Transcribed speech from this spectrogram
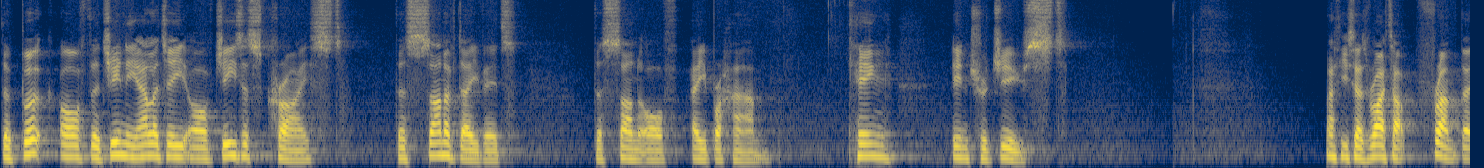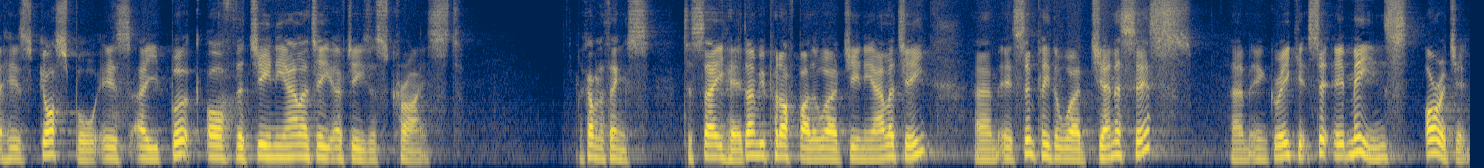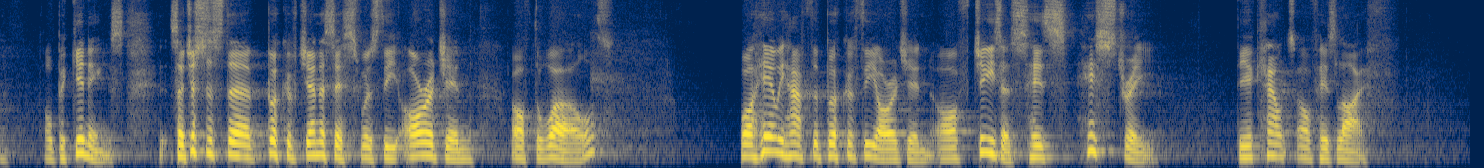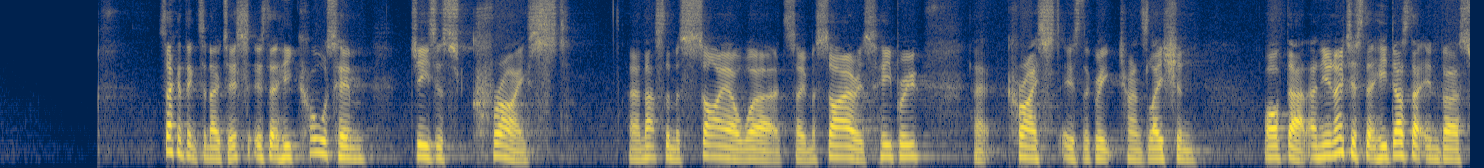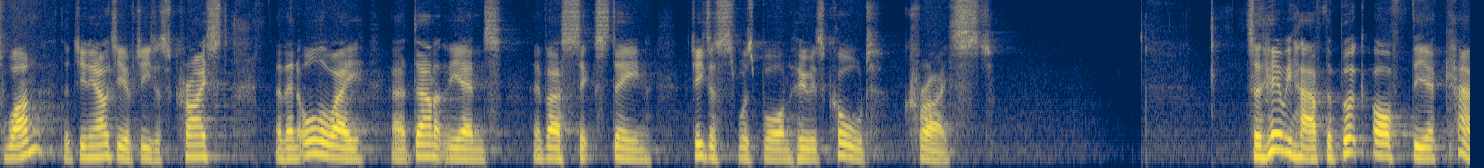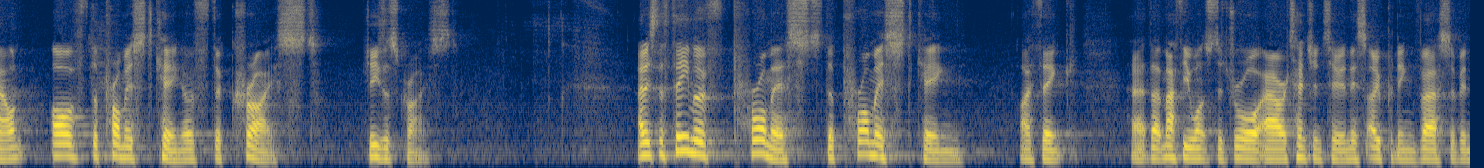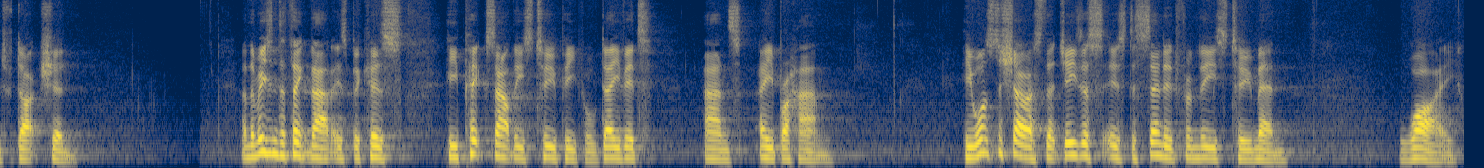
The book of the genealogy of Jesus Christ, the son of David, the son of Abraham. King introduced. Matthew says right up front that his gospel is a book of the genealogy of Jesus Christ. A couple of things to say here. Don't be put off by the word genealogy. Um, it's simply the word Genesis. Um, in Greek, it, it means origin or beginnings. So, just as the book of Genesis was the origin of the world, well, here we have the book of the origin of Jesus, his history, the account of his life. Second thing to notice is that he calls him Jesus Christ, and that's the Messiah word. So, Messiah is Hebrew, uh, Christ is the Greek translation of that. And you notice that he does that in verse 1, the genealogy of Jesus Christ, and then all the way uh, down at the end in verse 16, Jesus was born who is called Christ. So here we have the book of the account of the promised king, of the Christ, Jesus Christ. And it's the theme of promised, the promised king, I think, uh, that Matthew wants to draw our attention to in this opening verse of introduction. And the reason to think that is because he picks out these two people, David and Abraham. He wants to show us that Jesus is descended from these two men. Why?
